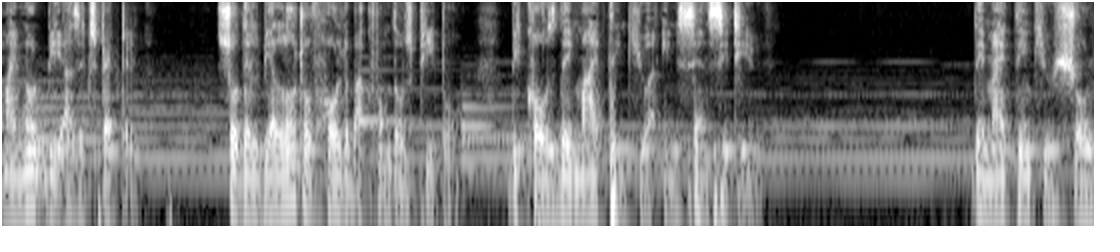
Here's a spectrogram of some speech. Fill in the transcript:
might not be as expected. So, there'll be a lot of holdback from those people. because they might think you are insensitive. They might think you show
